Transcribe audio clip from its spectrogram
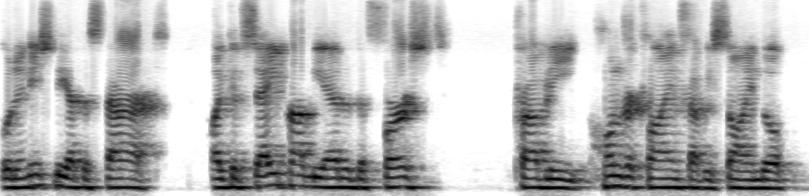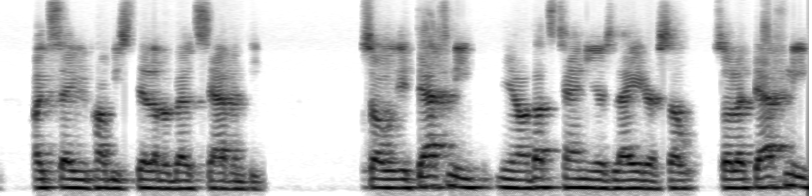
But initially at the start, I could say probably out of the first probably 100 clients that we signed up, I'd say we probably still have about 70. So it definitely, you know, that's 10 years later. So so that definitely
